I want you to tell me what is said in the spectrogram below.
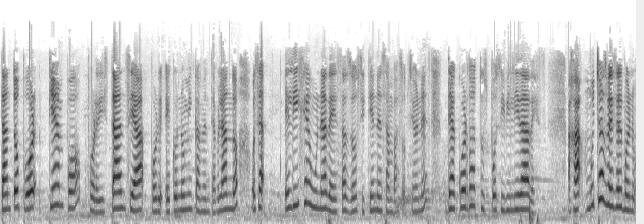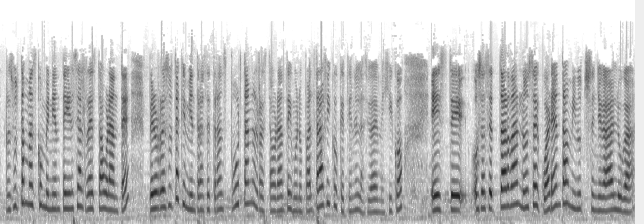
tanto por tiempo, por distancia, por económicamente hablando, o sea, elige una de esas dos si tienes ambas opciones de acuerdo a tus posibilidades. Ajá, muchas veces, bueno, resulta más conveniente irse al restaurante, pero resulta que mientras se transportan al restaurante y bueno, para el tráfico que tiene la Ciudad de México, este, o sea, se tarda, no sé, 40 minutos en llegar al lugar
